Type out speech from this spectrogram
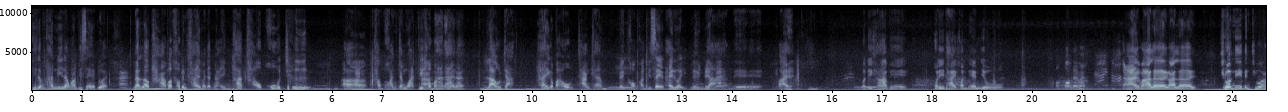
ที่สำคัญมีรางวัลพิเศษด้วย อ่าแล้วเราถามว่าเขาเป็นใครมาจากไหน ถ้าเขาพูดชื่ออ่าคำขวัญจังหวัดที่อ่า เขามาได้นะ เราจะให้กระเป๋าช้างแคมป์เป็นของขวัญพิเศษให้ด้วยอีกหนึ่งอย่างนี่ไปสวัสดีครับพี่ พอดีถ่ายคอนเทนต์อยู่ออกกล้องได้ไหมได้มาเลยมาเลย ช่วงนี้เป็นช่วง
